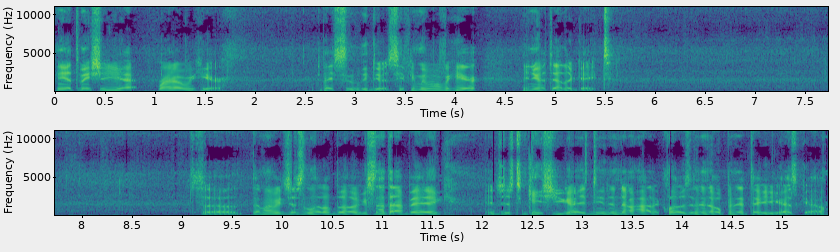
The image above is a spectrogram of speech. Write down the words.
And you have to make sure you right over here to basically do it. See if you move over here, then you're at the other gate. So that might be just a little bug. It's not that big. It just in case you guys need to know how to close it and open it, there you guys go.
